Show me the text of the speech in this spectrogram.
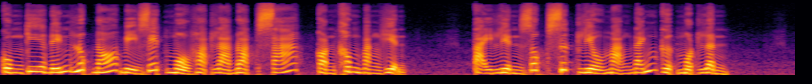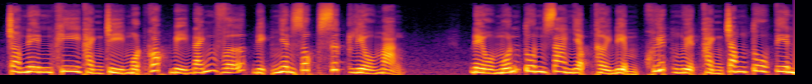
Cùng kia đến lúc đó bị giết mổ hoặc là đoạt xá, còn không bằng hiện. Tại liền dốc sức liều mạng đánh cược một lần. Cho nên khi thành trì một góc bị đánh vỡ địch nhân dốc sức liều mạng. Đều muốn tuôn gia nhập thời điểm khuyết nguyệt thành trong tu tiên.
